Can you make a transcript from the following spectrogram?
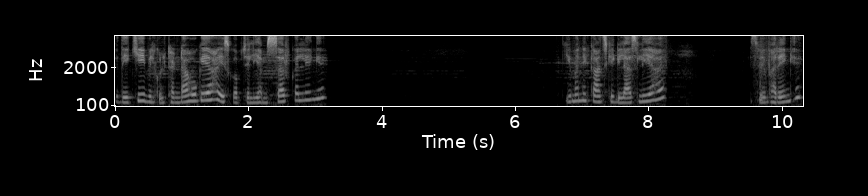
तो देखिए, बिल्कुल ठंडा हो गया है, इसको अब चलिए हम सर्व कर लेंगे। ये मैंने कांच के गिलास लिया है, इसमें भरेंगे।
